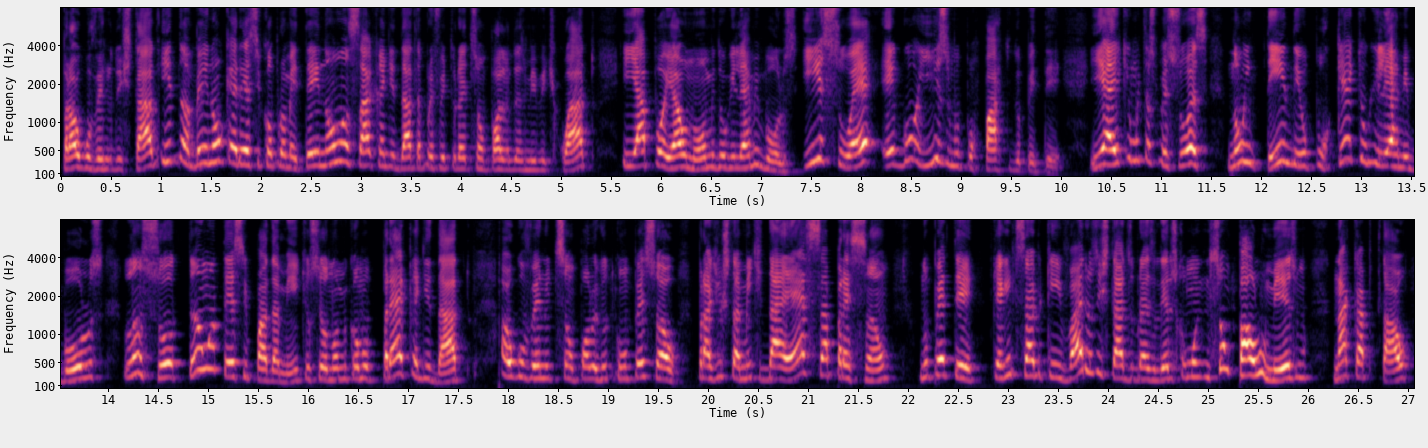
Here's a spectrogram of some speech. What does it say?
para o governo do estado e também não querer se comprometer e não lançar candidato à prefeitura de São Paulo em 2024 e apoiar o nome do Guilherme Boulos. Isso é egoísmo por parte do PT. E é aí que muitas pessoas não entendem o porquê que o Guilherme Boulos lançou tão antecipadamente o seu nome como pré-candidato ao governo de São Paulo junto com o pessoal, para justamente dar essa pressão no PT. Porque a gente sabe que em vários estados brasileiros, como em São Paulo mesmo, na capital,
